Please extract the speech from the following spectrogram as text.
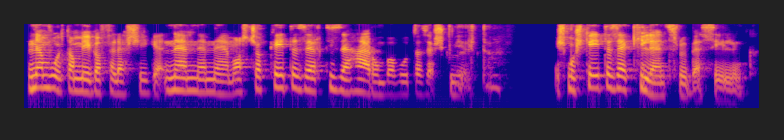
Nem voltam még a felesége. Nem, nem, nem. Az csak 2013-ban volt az esküvő. Értem. És most 2009-ről beszélünk.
